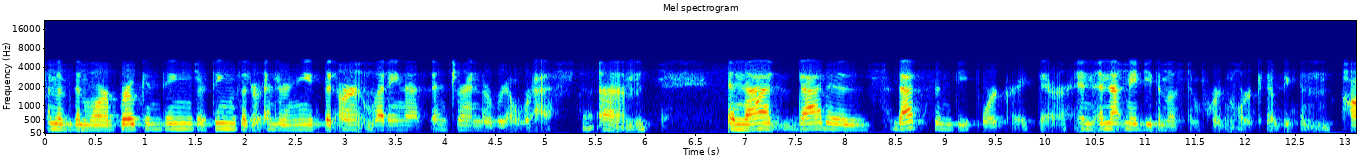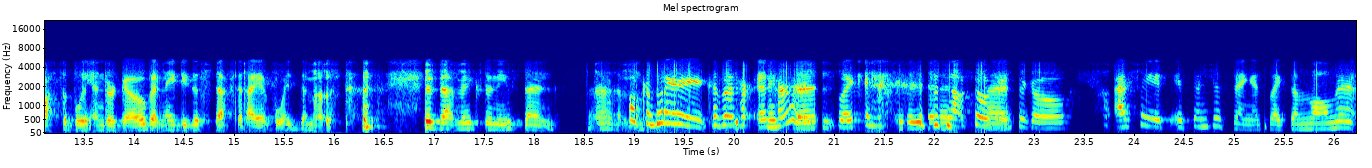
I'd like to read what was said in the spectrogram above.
some of the more broken things or things that are underneath that aren't letting us enter into real rest. Um, and that that is that's some deep work right there and and that may be the most important work that we can possibly undergo but maybe the stuff that i avoid the most if that makes any sense um, oh completely because it, it hurts sense. like it does not feel good to go actually it's it's interesting it's like the moment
